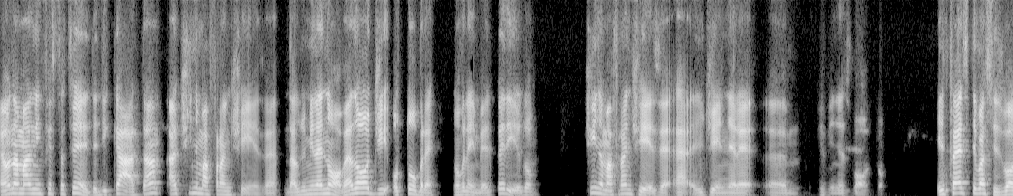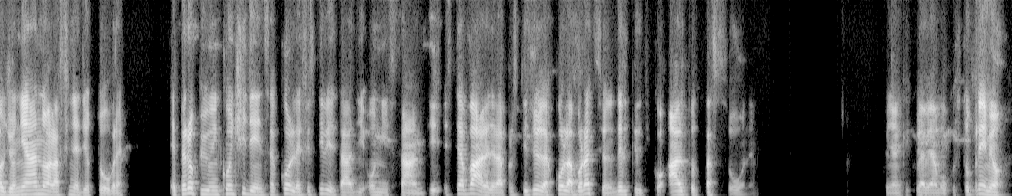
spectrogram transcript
è una manifestazione dedicata al cinema francese. Dal 2009 ad oggi, ottobre-novembre il periodo, cinema francese è il genere, ehm, che viene svolto. Il festival si svolge ogni anno alla fine di ottobre e però più in coincidenza con le festività di Ognissanti e si avvale della prestigiosa collaborazione del critico Alto Tassone. Quindi anche qui abbiamo questo premio,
